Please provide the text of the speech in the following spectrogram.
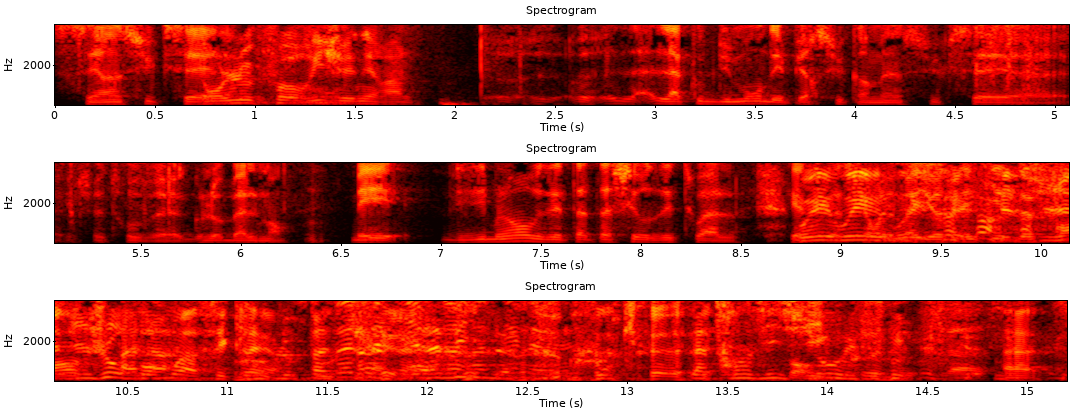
C'est un succès. Dans la l'euphorie Coupe du Monde. générale. Euh, La, la Coupe du Monde est perçue comme un succès, euh, je trouve, euh, globalement. Mais visiblement, vous êtes attaché aux étoiles. Oui, oui, oui, c'est- le sujet France. du jour pour moi, c'est clair. Le la transition. Ah.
